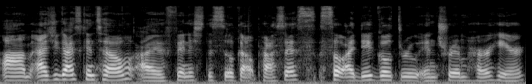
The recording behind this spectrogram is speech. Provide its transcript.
um, as you guys can tell i finished the silk out process. So i did go through and trim her hair.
